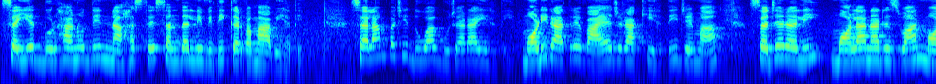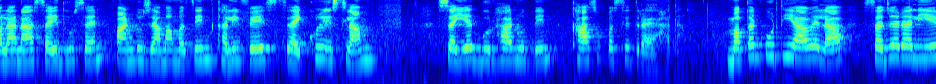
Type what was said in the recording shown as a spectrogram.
સૈયદ બુરહાનુદ્દીન હસ્તે સંદલની વિધિ કરવામાં આવી હતી. સલામ પછી દુઆ ગુજારાઈ હતી. મોડી રાત્રે વાયજ રાખી હતી, જેમાં સજર અલી, મૌલાના રિઝવાન, મૌલાના સઈદ હુસૈન પાંડુ જામા મસ્જિદ ખલીફે, સૈખુલ ઇસ્લામ, સૈયદ બુરહાનુદ્દીન ખાસ ઉપસ્થિત રહ્યા હતા. મકનપુરથી આવેલા સજર અલીએ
